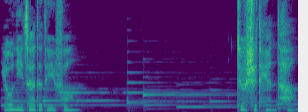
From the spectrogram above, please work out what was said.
有你在的地方，就是天堂。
